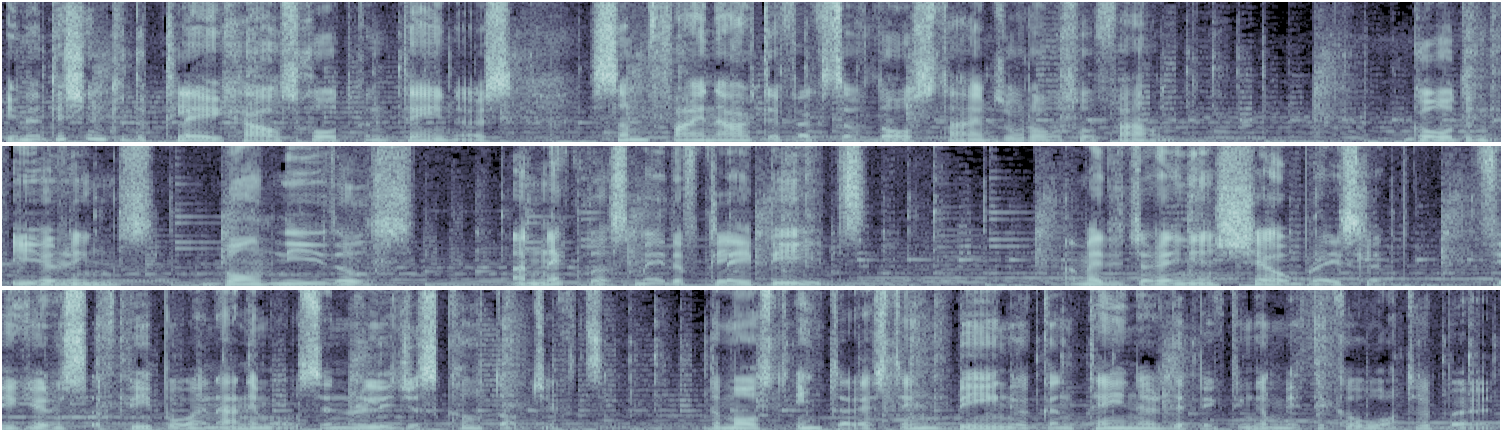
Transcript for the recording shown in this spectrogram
In addition to the clay household containers, some fine artifacts of those times were also found. Golden earrings, bone needles, a necklace made of clay beads, a Mediterranean shell bracelet, figures of people and animals and religious cult objects, the most interesting being a container depicting a mythical water bird.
